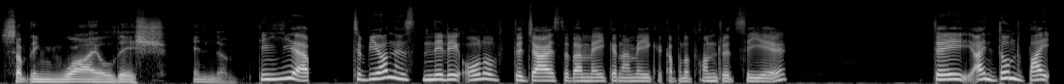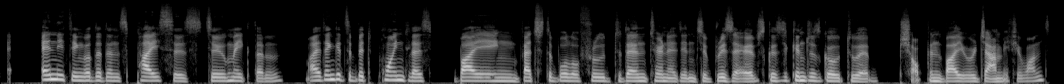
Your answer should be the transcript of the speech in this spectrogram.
something wildish in them. Yeah, to be honest, nearly all of the jars that I make, and I make a couple of hundreds a year, they I don't buy anything other than spices to make them. I think it's a bit pointless buying vegetable or fruit to then turn it into preserves because you can just go to a shop and buy your jam if you want.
